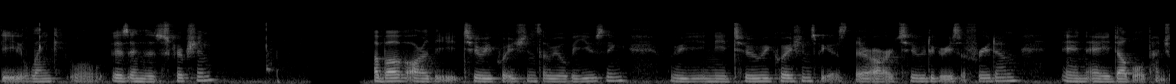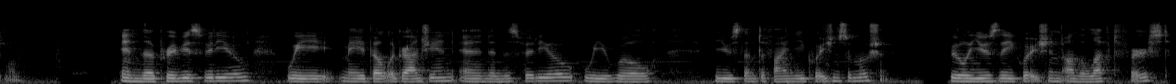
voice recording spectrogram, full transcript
The link will, is in the description. Above are the two equations that we will be using. We need two equations because there are two degrees of freedom in a double pendulum. In the previous video, we made the Lagrangian, and in this video, we will use them to find the equations of motion. We will use the equation on the left first,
